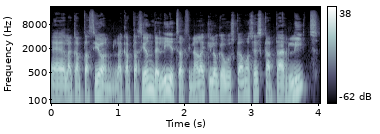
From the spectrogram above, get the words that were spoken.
Eh, la captación, la captación de leads. Al final aquí lo que buscamos es captar leads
